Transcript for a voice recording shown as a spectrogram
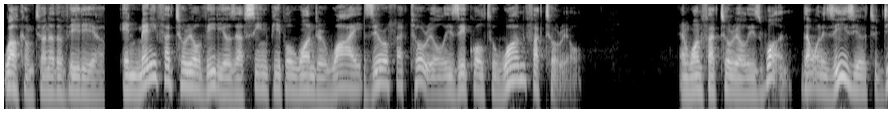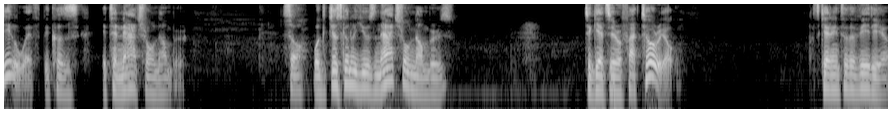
Welcome to another video. In many factorial videos, I've seen people wonder why 0 factorial is equal to 1 factorial. And 1 factorial is 1. That one is easier to deal with because it's a natural number. So we're just going to use natural numbers to get 0 factorial. Let's get into the video.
